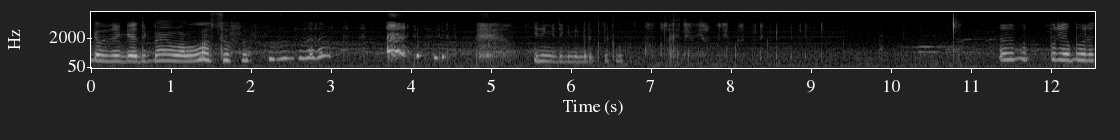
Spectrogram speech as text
Arkadaşlar gerçekten vallahi sıfır Gidin gidin gidin gidin gidin Evet, bu- buraya böyle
